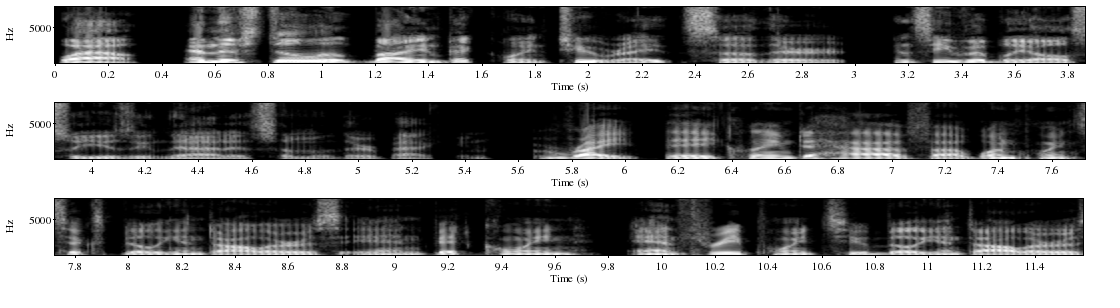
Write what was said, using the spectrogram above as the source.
Wow. And they're still buying Bitcoin too, right? So they're conceivably also using that as some of their backing. Right. They claim to have uh, $1.6 billion in Bitcoin and $3.2 billion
